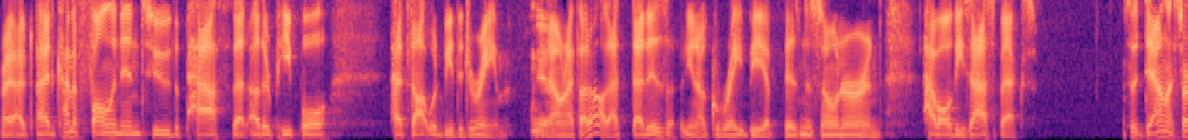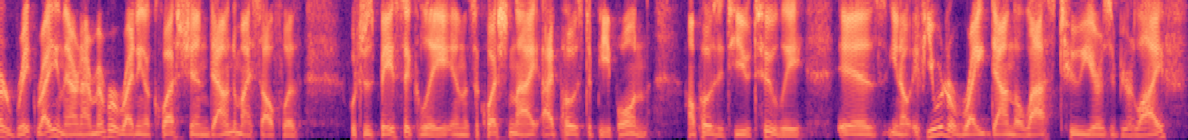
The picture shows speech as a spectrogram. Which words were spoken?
Right. I, I had kind of fallen into the path that other people had thought would be the dream. Yeah. You know, and I thought, oh, that that is you know great. Be a business owner and have all these aspects. So down, I started writing there, and I remember writing a question down to myself with, which was basically, and it's a question I, I pose to people, and I'll pose it to you too, Lee. Is you know, if you were to write down the last two years of your life,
